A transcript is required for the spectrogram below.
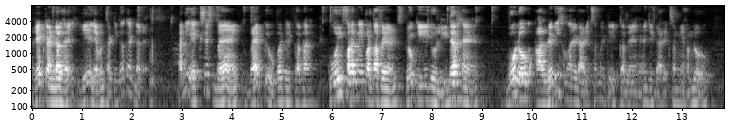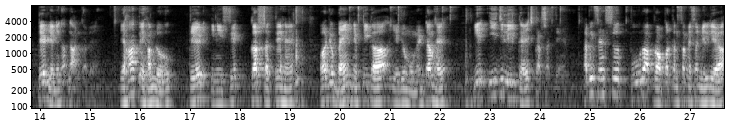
रेड कैंडल है, ये 1130 का कैंडल है। अभी एक्सेस बैंक वेब के ऊपर ट्रेड कर रहा है। कोई फ़र्क नहीं पड़ता फ्रेंड्स क्योंकि जो लीडर हैं, वो लोग ऑलरेडी हमारे डायरेक्शन में ट्रेड कर रहे हैं, जिस डायरेक्शन में हम लोग ट्रेड लेने का प्लान कर रहे हैं। यहाँ पे हम लोग ट्रेड इनिशिएट कर सकते हैं, और जो बैंक निफ्टी का ये जो मोमेंटम है, ये इजीली कैच कर सकते हैं। अभी फ्रेंड्स पूरा प्रॉपर कंफर्मेशन मिल गया।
